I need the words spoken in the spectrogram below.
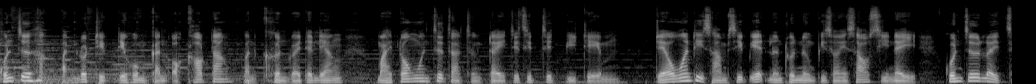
คนเจอหักปั่นรถทิพย์เดียวโฮมกันออกข้าวตั้งปั่นเคลื่อนไว้ได้เลียงหมายต้องวันเจอจากถึงใจ77ปีเต็มเดี๋ยววันที่31เดือนธันวาคมปี2024ในคนเจอเลยใจ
